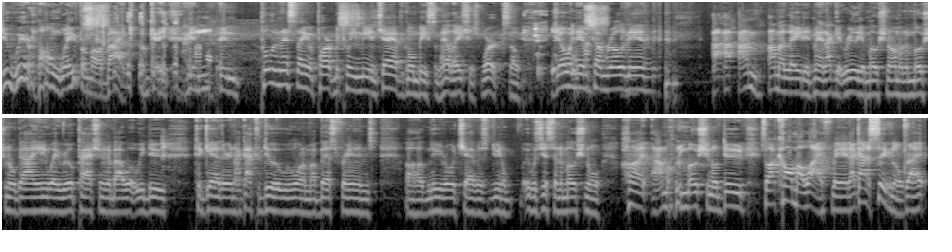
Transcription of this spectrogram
dude, we're a long way from our bike, okay? And, and pulling this thing apart between me and Chav is going to be some hellacious work. So, Joe and them come rolling in. I, I, I'm I'm elated, man. I get really emotional. I'm an emotional guy anyway, real passionate about what we do together, and I got to do it with one of my best friends, uh, Leroy Chavez. You know, it was just an emotional hunt. I'm an emotional dude, so I call my wife, man. I got a signal, right?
